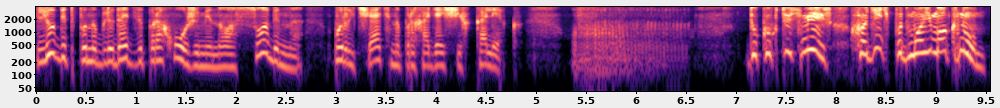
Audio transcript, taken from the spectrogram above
любит понаблюдать за прохожими, но особенно порычать на проходящих коллег. «Да как ты смеешь ходить под моим окном?»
